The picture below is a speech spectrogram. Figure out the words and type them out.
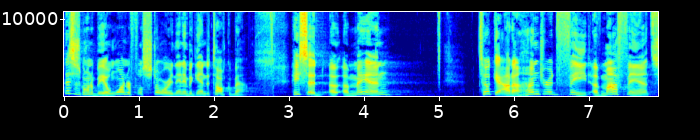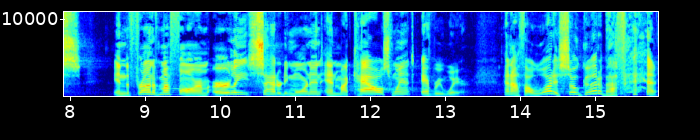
This is going to be a wonderful story. Then he began to talk about. He said, a, a man took out a hundred feet of my fence in the front of my farm early Saturday morning, and my cows went everywhere. And I thought, what is so good about that?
